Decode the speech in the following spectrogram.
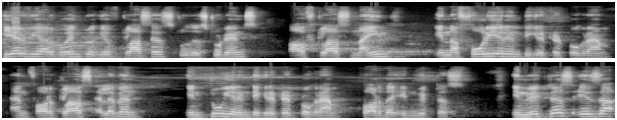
Here, we are going to give classes to the students of class 9th in a four year integrated program and for class 11th in two year integrated program for the Invictus. Invictus is a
